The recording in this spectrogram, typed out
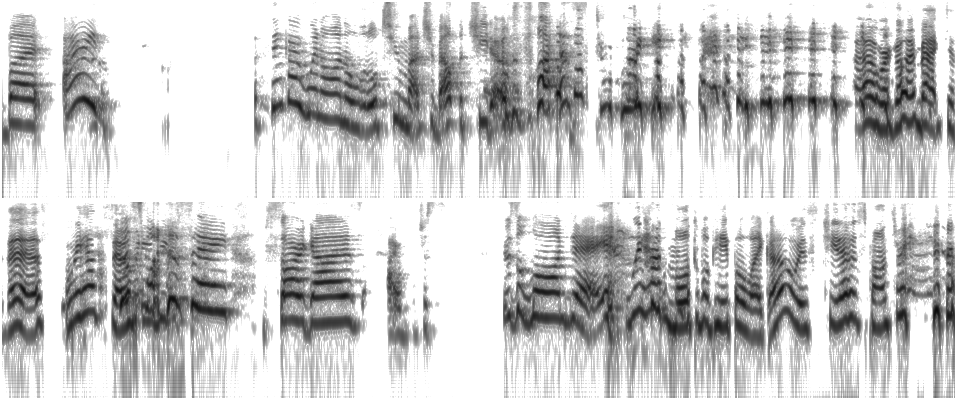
but I think I went on a little too much about the Cheetos last week. Oh, we're going back to this. We had so just many want to say, I'm sorry, guys. I just it was a long day. we had multiple people like, oh, is Cheetos sponsoring you?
